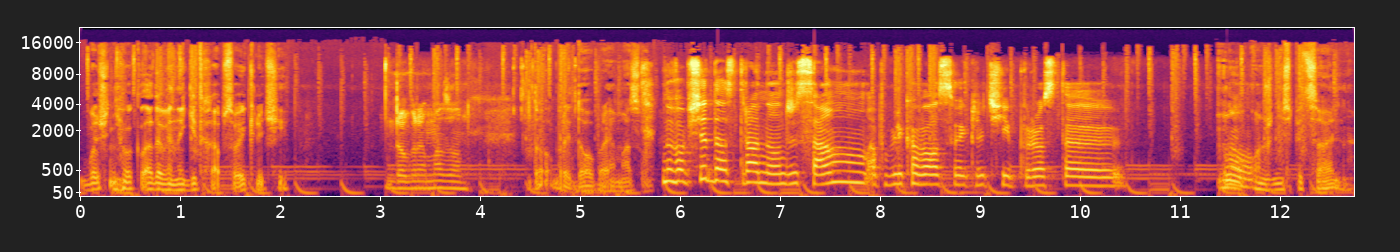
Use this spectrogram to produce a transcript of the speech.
Больше не выкладывай на GitHub свои ключи. Добрый Амазон. Добрый, добрый Амазон. Ну, вообще, да, странно. Он же сам опубликовал свои ключи. Просто ну, ну, он же не специально.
